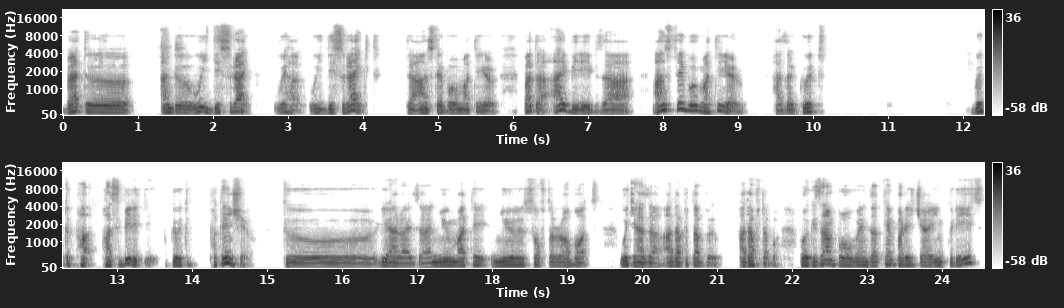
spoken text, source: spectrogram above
but, uh, and we dislike, we have, we disliked the unstable material. But I believe the unstable material has a good, good possibility, good potential to realize a new new software robots which has a adaptable, adaptable. For example, when the temperature increase,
